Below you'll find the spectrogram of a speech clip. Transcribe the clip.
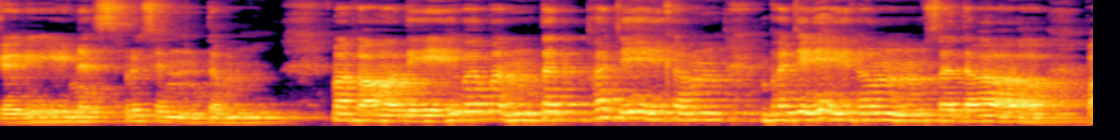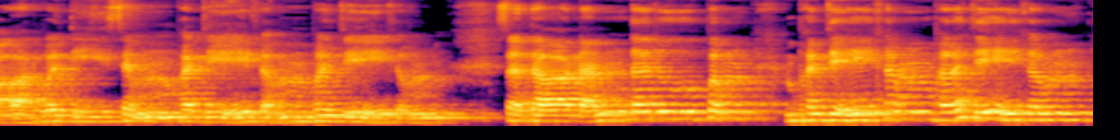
करेण स्पृशन्तं महादेवमन्तर्भजेऽहं भजेऽहं सदा। पार्वतीशं भजेऽहं भजेऽहं സദാനന്ദരൂപം ഭജേഹം ഭജേഹം.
